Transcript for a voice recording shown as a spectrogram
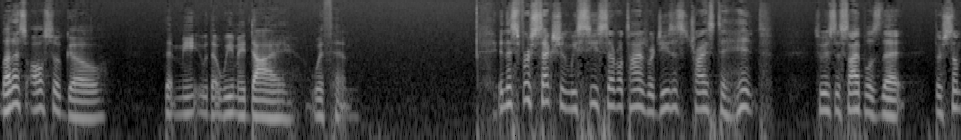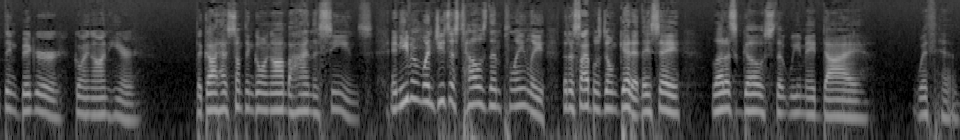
Let us also go that, me, that we may die with him. In this first section, we see several times where Jesus tries to hint to his disciples that there's something bigger going on here, that God has something going on behind the scenes. And even when Jesus tells them plainly, the disciples don't get it. They say, Let us go so that we may die with him.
